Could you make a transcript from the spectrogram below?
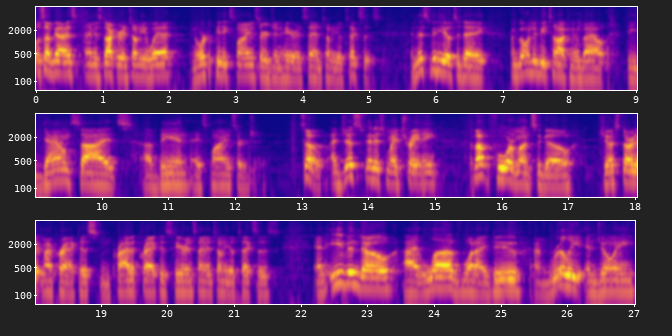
What's up, guys? My name is Dr. Antonio Webb, an orthopedic spine surgeon here in San Antonio, Texas. In this video today, I'm going to be talking about the downsides of being a spine surgeon. So, I just finished my training about four months ago, just started my practice in private practice here in San Antonio, Texas. And even though I love what I do, I'm really enjoying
